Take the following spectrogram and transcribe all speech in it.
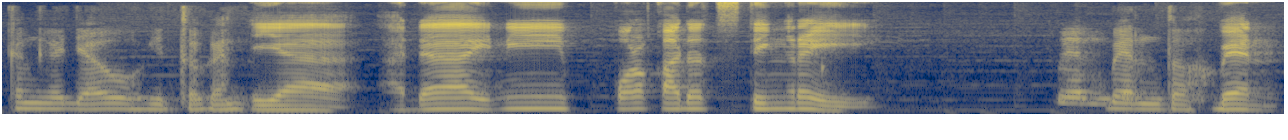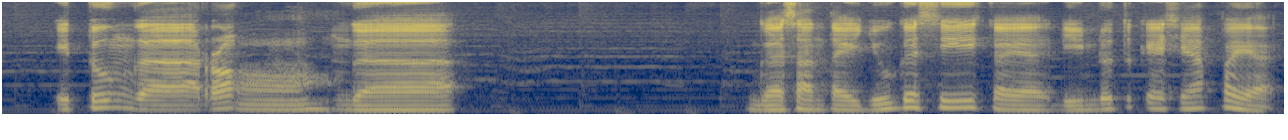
Kan nggak jauh gitu kan. iya ada ini Polkadot Stingray Band tuh. band itu nggak rock Oh, nggak santai juga sih kayak di Indo tuh kayak siapa ya?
